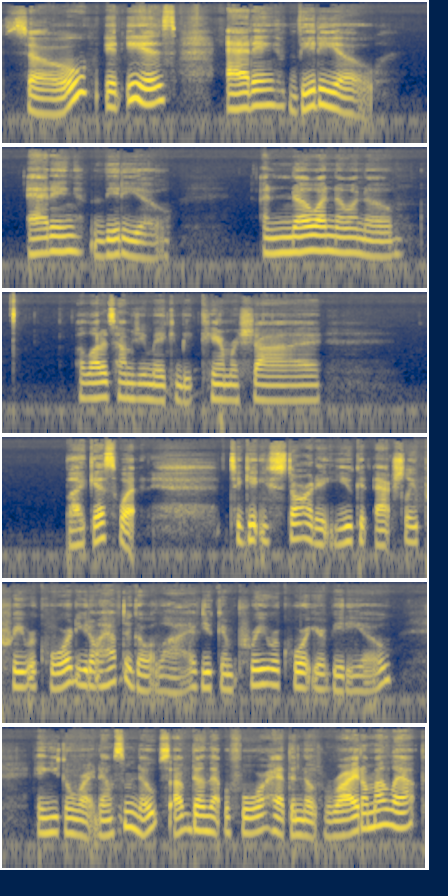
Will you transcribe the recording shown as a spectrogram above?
So it is adding video. Adding video. I know, I know, I know. A lot of times you may can be camera shy. But guess what? To get you started, you could actually pre record. You don't have to go live. You can pre record your video and you can write down some notes. I've done that before. Had the notes right on my lap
